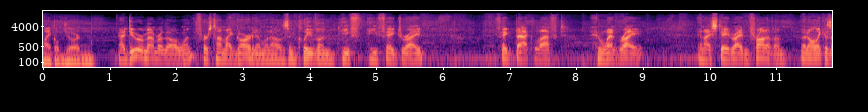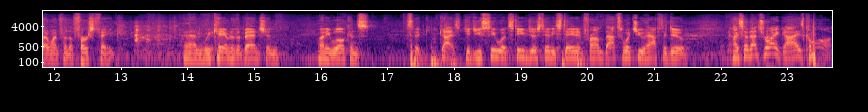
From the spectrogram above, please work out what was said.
Michael Jordan? I do remember though when the first time I guarded him when I was in Cleveland, he he faked right, faked back left, and went right, and I stayed right in front of him, but only because I went for the first fake. And we came to the bench, and Lenny Wilkens said, "Guys, did you see what Steve just did? He stayed in front. That's what you have to do." I said, "That's right, guys. Come on."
